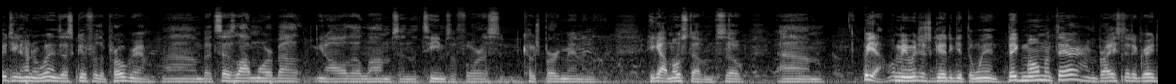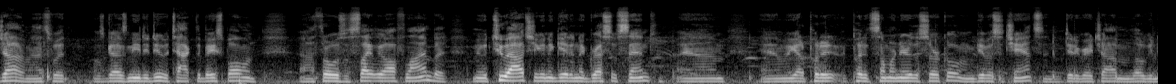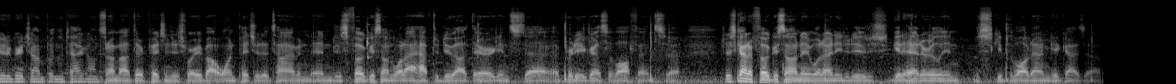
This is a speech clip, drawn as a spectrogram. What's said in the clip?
1,500 wins, that's good for the program, um, but it says a lot more about you know all the alums and the teams before us and Coach Bergman, and he got most of them. So, um, but yeah, I mean, we're just good to get the win. Big moment there, and Bryce did a great job. I mean, that's what those guys need to do: attack the baseball and uh, throw us a slightly offline. But I mean, with two outs, you're going to get an aggressive send, um, and we got to put it put it somewhere near the circle and give us a chance. And did a great job, and Logan did a great job putting the tag on. I'm out there pitching, just worry about one pitch at a time, and, and just focus on what I have to do out there against uh, a pretty aggressive offense. So just kind of focus on what I need to do, just get ahead early and just keep the ball down and get guys out.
